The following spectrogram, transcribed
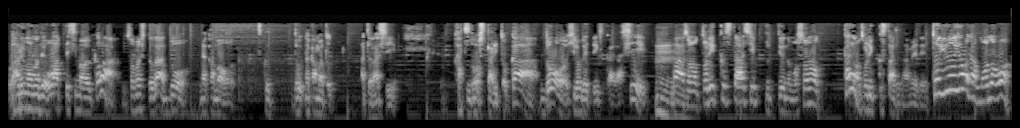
悪者で終わってしまうかは、その人がどう仲間を作っ、仲間と新しい活動したりとか、どう広げていくかだし、うんまあそのトリックスターシップっていうのもその、ただのトリックスターじゃダメで、というようなものを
